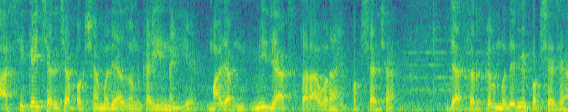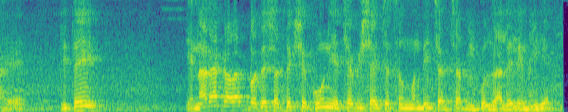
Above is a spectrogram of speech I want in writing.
अशी काही चर्चा पक्षामध्ये अजून काही नाही आहे माझ्या मी ज्या स्तरावर आहे पक्षाच्या ज्या सर्कलमध्ये मी पक्षाचे आहे तिथे येणाऱ्या काळात प्रदेशाध्यक्ष कोण याच्या विषयाच्या संबंधी चर्चा बिलकुल झालेली नाही आहे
